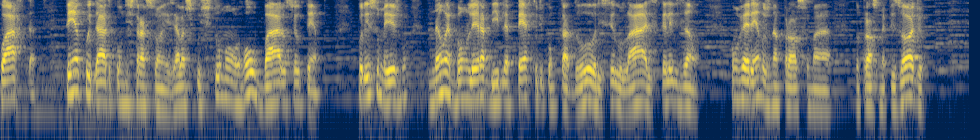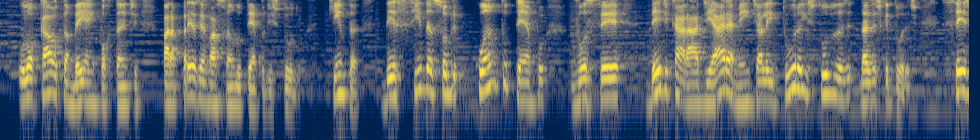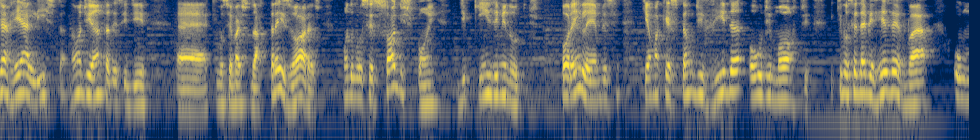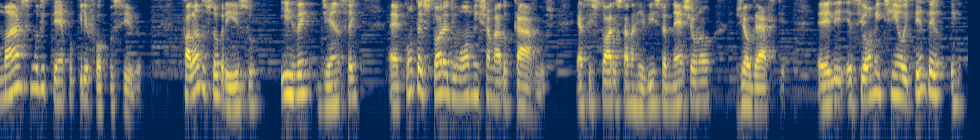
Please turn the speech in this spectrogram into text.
Quarta, tenha cuidado com distrações, elas costumam roubar o seu tempo. Por isso mesmo, não é bom ler a Bíblia perto de computadores, celulares, televisão. Como veremos na próxima, no próximo episódio, o local também é importante para a preservação do tempo de estudo. Quinta, decida sobre quanto tempo você dedicará diariamente à leitura e estudo das, das Escrituras. Seja realista, não adianta decidir é, que você vai estudar três horas quando você só dispõe de 15 minutos. Porém, lembre-se que é uma questão de vida ou de morte e que você deve reservar o máximo de tempo que lhe for possível. Falando sobre isso, Irving Jensen é, conta a história de um homem chamado Carlos. Essa história está na revista National Geographic. Ele, esse homem tinha 80,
